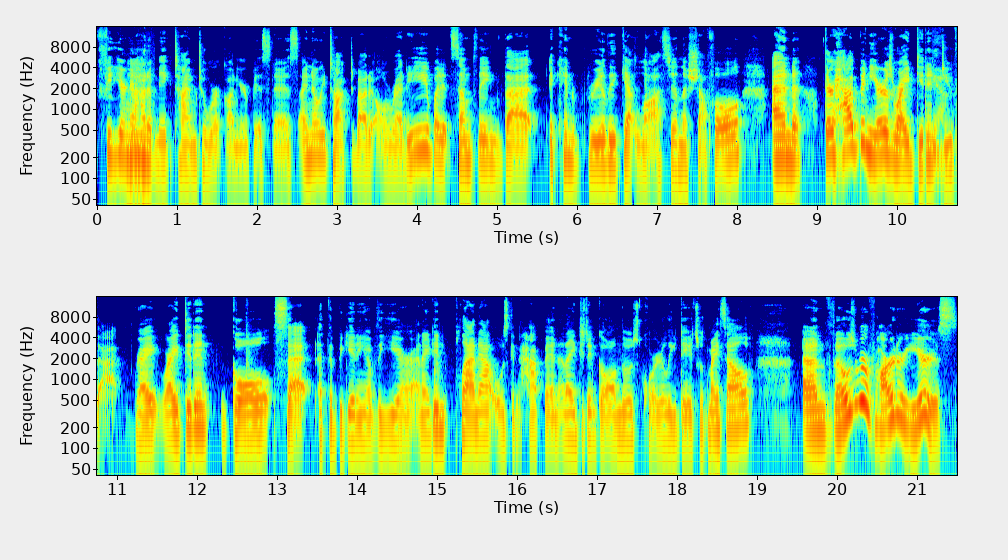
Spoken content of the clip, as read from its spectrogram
figuring mm. out how mm. to make time to work on your business. I know we talked about it already, but it's something that it can really get lost in the shuffle. And there have been years where I didn't yeah. do that right? Where I didn't goal set at the beginning of the year and I didn't plan out what was going to happen and I didn't go on those quarterly dates with myself. And those were harder years.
